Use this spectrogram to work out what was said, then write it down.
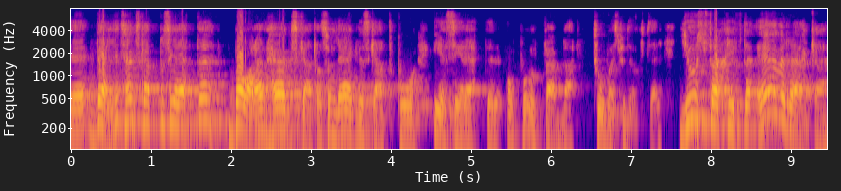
Eh, väldigt hög skatt på cigaretter, bara en hög skatt, alltså en lägre skatt på e-cigaretter och på uppvärmda tobaksprodukter. Just för att skifta över rökarna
